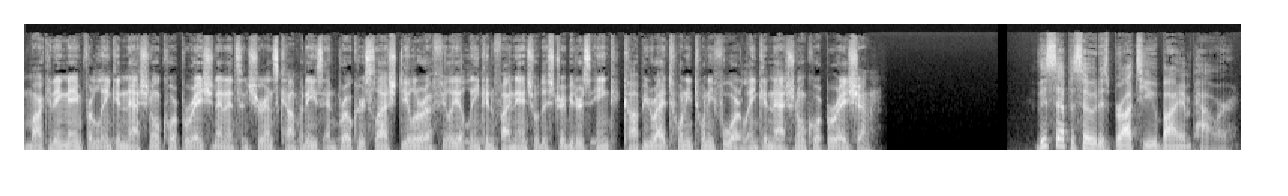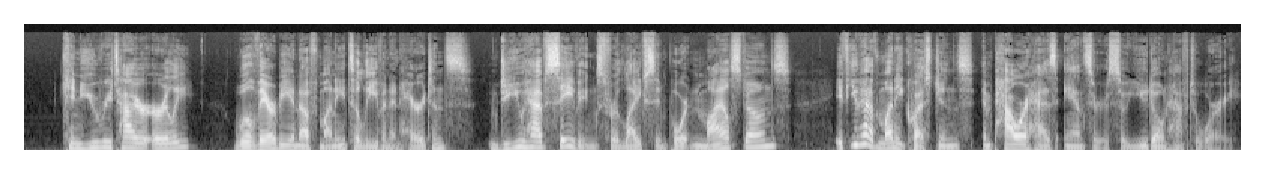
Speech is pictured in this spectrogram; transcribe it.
marketing name for Lincoln National Corporation and its insurance companies and broker slash dealer affiliate Lincoln Financial Distributors Inc., copyright 2024 Lincoln National Corporation. This episode is brought to you by Empower. Can you retire early? Will there be enough money to leave an inheritance? Do you have savings for life's important milestones? If you have money questions, Empower has answers so you don't have to worry.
